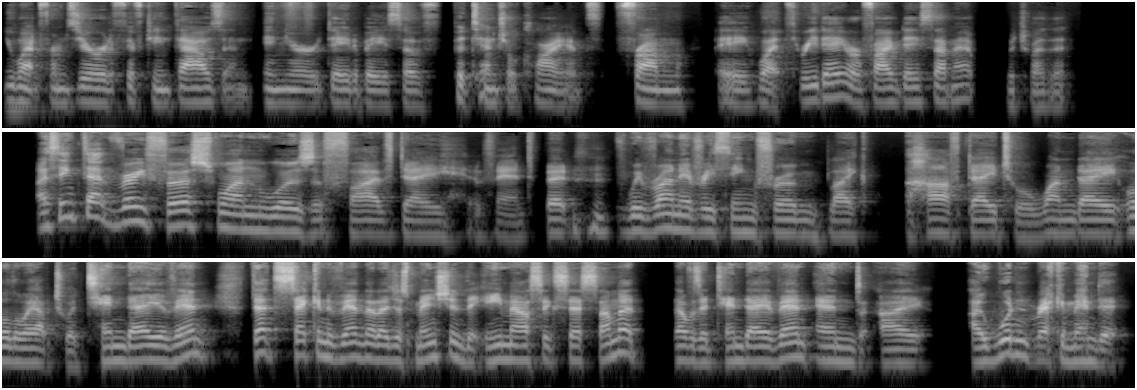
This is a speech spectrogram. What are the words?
you went from 0 to 15,000 in your database of potential clients from a what 3 day or 5 day summit? Which was it I think that very first one was a five day event, but mm-hmm. we've run everything from like a half day to a one day, all the way up to a 10 day event. That second event that I just mentioned, the Email Success Summit, that was a 10 day event, and I, I wouldn't recommend it.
